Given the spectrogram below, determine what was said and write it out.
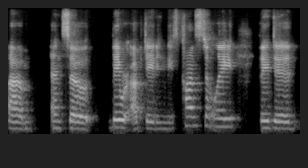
Um, and so they were updating these constantly. They did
